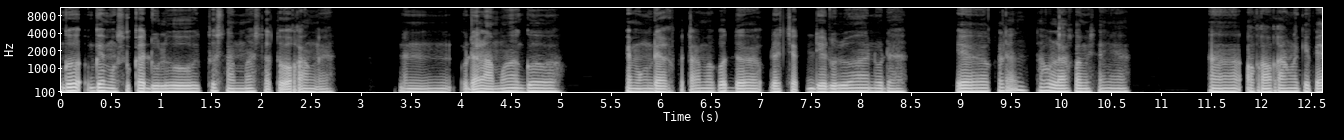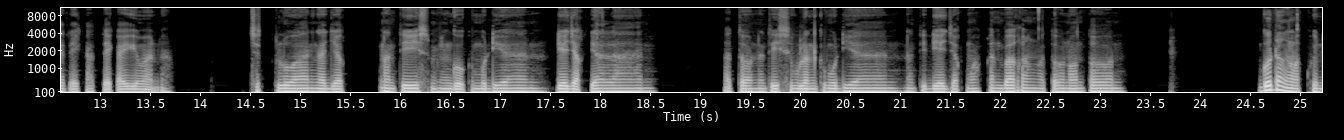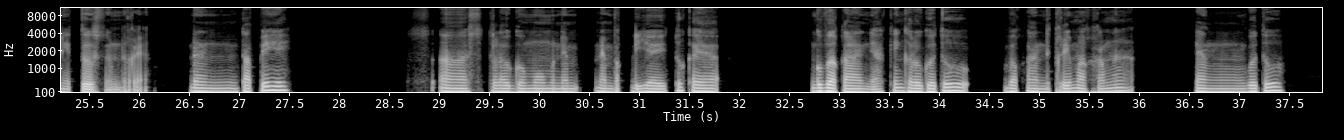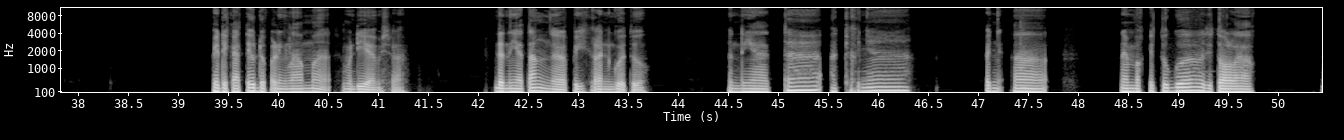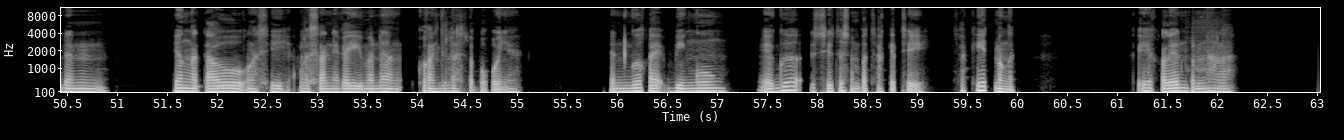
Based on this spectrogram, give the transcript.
Gue gue emang suka dulu tuh sama satu orang ya. Dan udah lama gue emang dari pertama gue udah udah chat dia duluan udah ya kalian tau lah kalau misalnya uh, orang-orang lagi PDKT kayak gimana. Chat duluan ngajak nanti seminggu kemudian diajak jalan atau nanti sebulan kemudian nanti diajak makan bareng atau nonton. Gue udah ngelakuin itu sebenarnya. Dan tapi uh, setelah gue mau menembak dia itu kayak gue bakalan yakin kalau gue tuh bakalan diterima karena yang gue tuh PDKT udah paling lama sama dia misal. Dan ternyata enggak pikiran gue tuh. Dan ternyata akhirnya uh, nembak itu gue ditolak. Dan dia nggak tahu ngasih alasannya kayak gimana kurang jelas lah pokoknya. Dan gue kayak bingung. Ya gue situ sempat sakit sih. Sakit banget. Ya kalian pernah lah.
